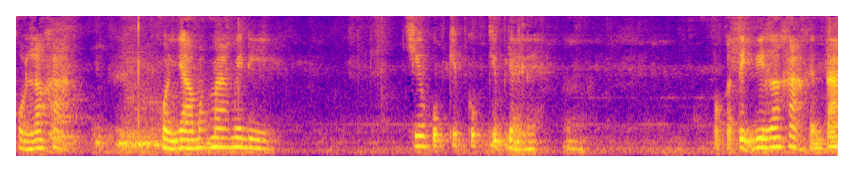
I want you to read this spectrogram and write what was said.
ขนแล้วค่ะ ขนยาวมากๆไม่ดี เคี้ยวกุ๊บกิ๊บกุ๊บกิ๊บใหญ่เลย ปกติดีแล้วค่ะเซนต้า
